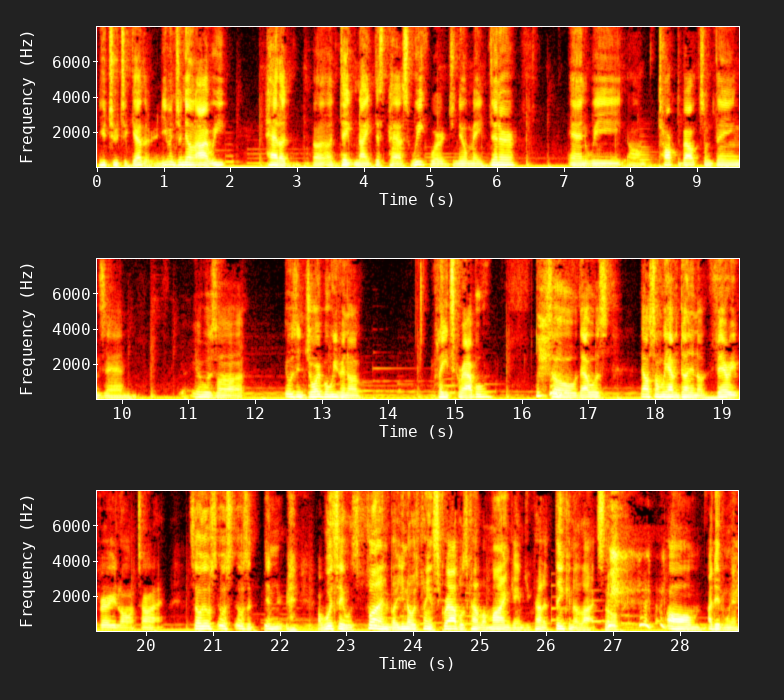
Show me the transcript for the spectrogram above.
you two together. And even Janelle and I, we had a, a date night this past week where Janelle made dinner and we um, talked about some things and it was uh it was enjoyable. We even uh, played Scrabble, so that was that was something we haven't done in a very very long time. So it was it was it was a, in, I would say it was fun, but you know, it's playing Scrabble is kind of a mind game. You're kind of thinking a lot. So um I did win.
